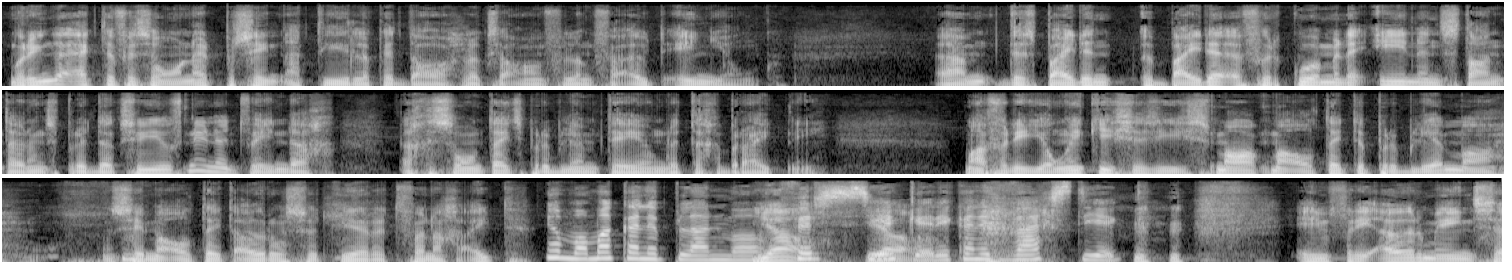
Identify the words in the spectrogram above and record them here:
Moringa Active is 'n 100% natuurlike daaglikse aanvulling vir oud en jonk. Ehm um, dis beide beide 'n voorkomende en instandhoudingsproduk. So jy hoef nie noodwendig 'n gesondheidsprobleem te hê om dit te gebruik nie. Maar vir die jongetjies is die smaak maar altyd 'n probleem, maar ons sê maar altyd ouer sorteer dit vinnig uit. Ja, mamma kan 'n plan maak, ja, verseker, ja. jy kan dit wegsteek. en vir die ouer mense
